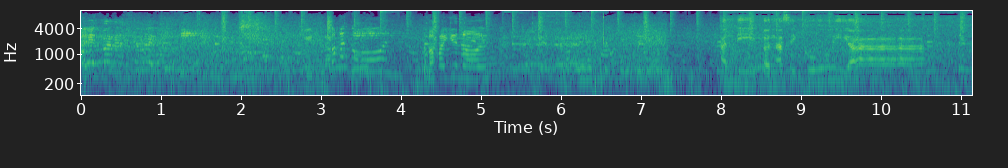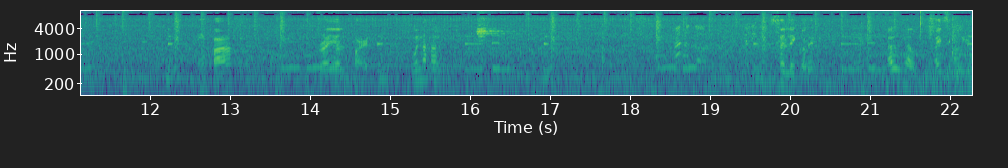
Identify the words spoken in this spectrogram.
Ayun, para! Wait lang. Baka doon! Baka yun o. Andito na si Kuya. Ang pa? Royal Park. Una ka. Ano to? Sa likod eh. I'll help. Ay, si Kuya.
